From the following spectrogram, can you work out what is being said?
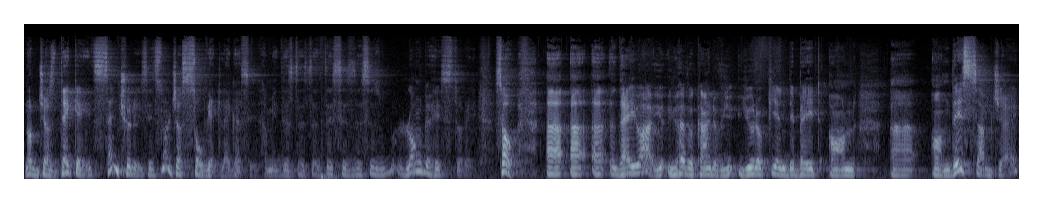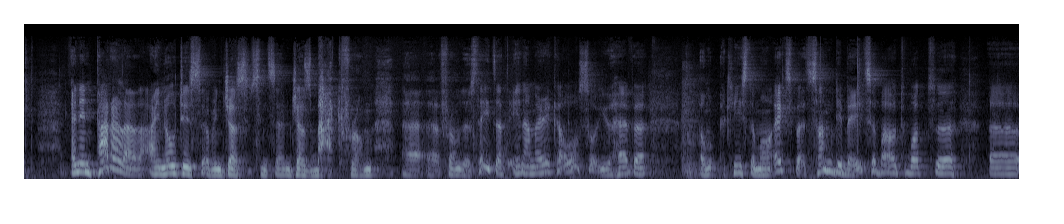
not just decades, centuries. It's not just Soviet legacy. I mean, this, this, this is, this is longer history. So uh, uh, uh, there you are. You, you, have a kind of European debate on, on this subject. And in parallel, I notice, I mean, just since I'm just back from, uh, uh, from the States, that in America also you have, a, a, at least among experts, some debates about what, uh, uh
